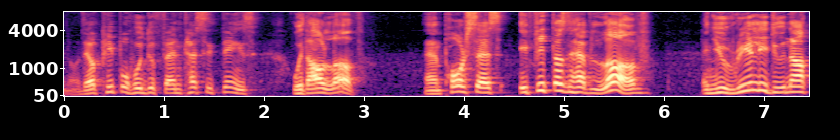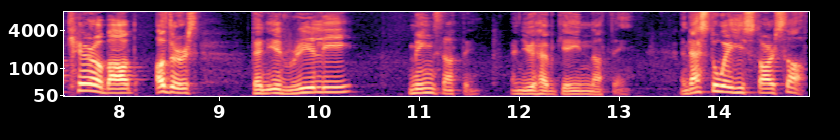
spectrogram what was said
You know, there are people who do fantastic things without love. And Paul says, if it doesn't have love, and you really do not care about others, then it really means nothing, and you have gained nothing. And that's the way he starts off.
